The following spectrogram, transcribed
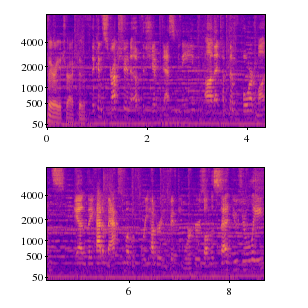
very attractive. The construction of the ship Destiny, uh, that took them four months, and they had a maximum of 350 workers on the set usually.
